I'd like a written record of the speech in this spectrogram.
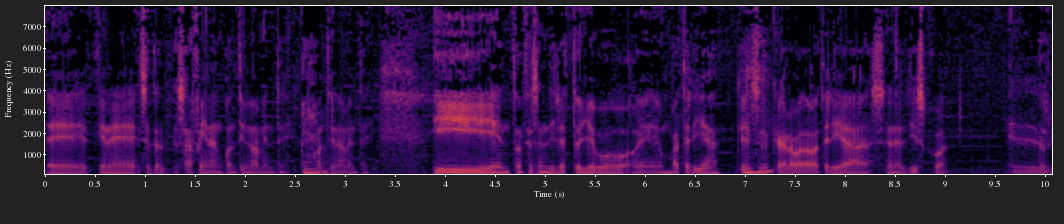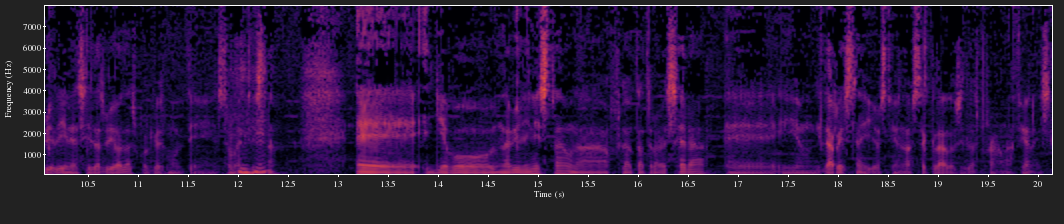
Eh, tiene, se desafinan continuamente, continuamente. Y entonces en directo llevo eh, un batería, que es el que ha grabado baterías en el disco, los violines y las violas, porque es multiinstrumentista. Eh, llevo una violinista, una flauta travesera eh, y un guitarrista y yo estoy en los teclados y las programaciones.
